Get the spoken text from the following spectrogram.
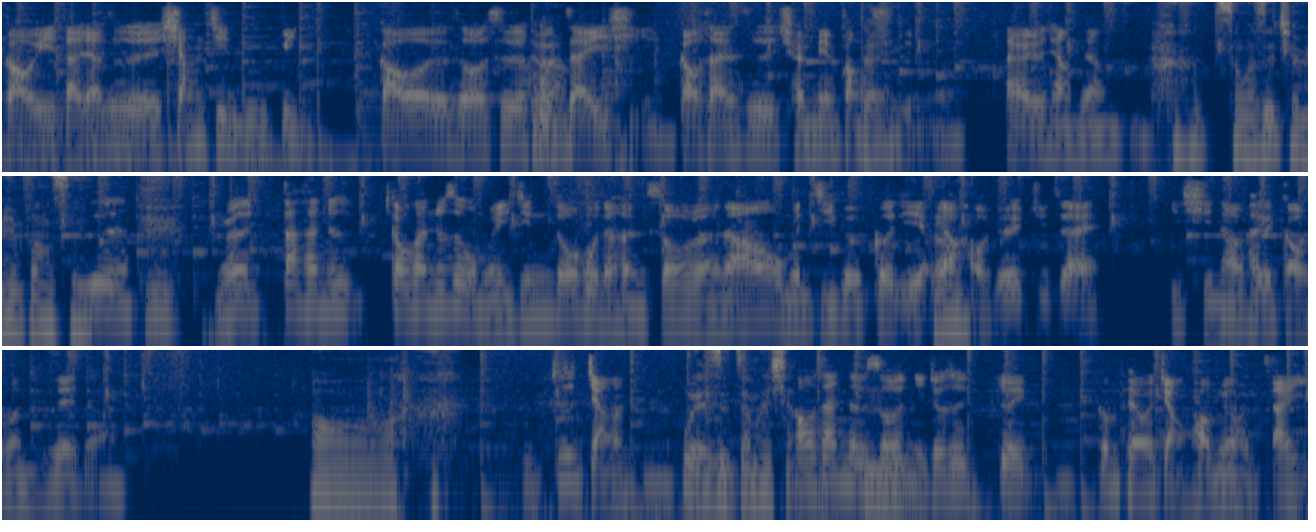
高一大家就是相敬如宾。高二的时候是混在一起，啊、高三是全面放肆，大概就像这样子。什么是全面放肆？就是因为大三就是高三，就是我们已经都混得很熟了，然后我们几个个别要好，就会聚在一起，然后开始搞乱之类的。哦，就是讲，我也是这么想。高三的时候，你就是对跟朋友讲话没有很在意，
